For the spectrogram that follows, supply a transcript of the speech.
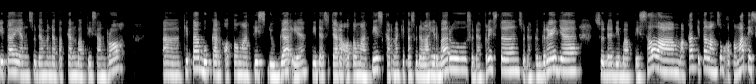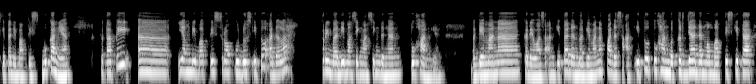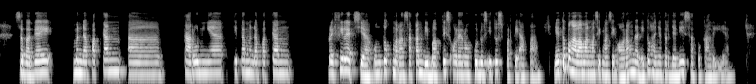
kita yang sudah mendapatkan baptisan roh, eh, kita bukan otomatis juga ya, tidak secara otomatis karena kita sudah lahir baru, sudah Kristen, sudah ke gereja, sudah dibaptis salam, maka kita langsung otomatis kita dibaptis, bukan ya. Tetapi eh, yang dibaptis Roh Kudus itu adalah pribadi masing-masing dengan Tuhan ya bagaimana kedewasaan kita dan bagaimana pada saat itu Tuhan bekerja dan membaptis kita sebagai mendapatkan uh, karunia kita mendapatkan privilege ya untuk merasakan dibaptis oleh Roh Kudus itu seperti apa. Yaitu pengalaman masing-masing orang dan itu hanya terjadi satu kali ya.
